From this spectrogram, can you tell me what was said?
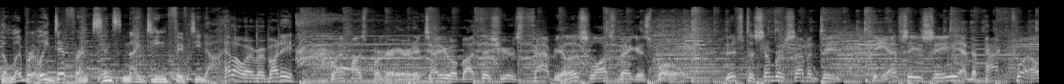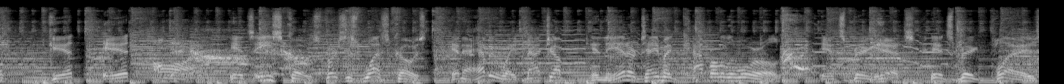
Deliberately different since 1959. Hello, everybody. Brent Musburger here to tell you about this year's fabulous Las Vegas Bowl. This December 17th, the SEC and the Pac 12 get it on. It's East Coast versus West Coast in a heavyweight matchup in the entertainment capital of the world. It's big hits, it's big plays,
